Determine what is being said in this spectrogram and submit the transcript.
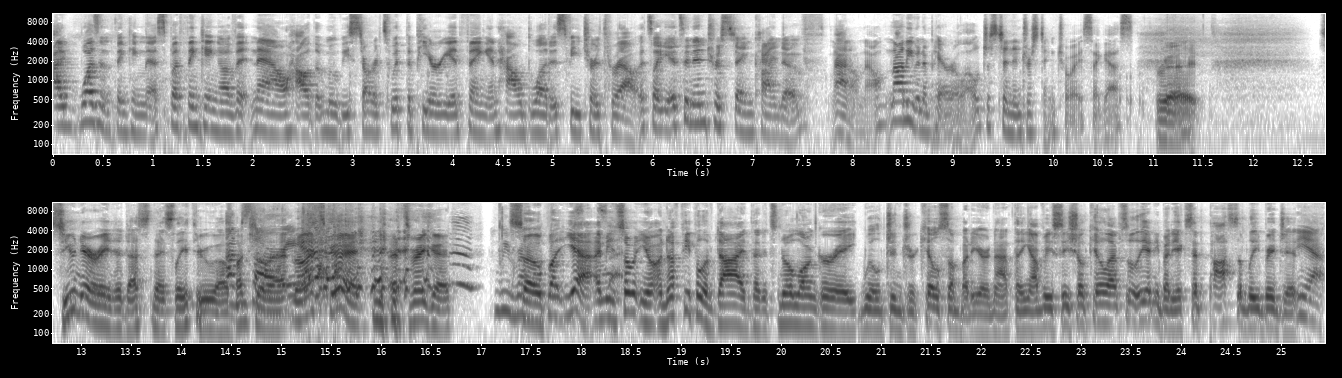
I wasn't thinking this, but thinking of it now, how the movie starts with the period thing and how blood is featured throughout. It's like, it's an interesting kind of, I don't know, not even a parallel, just an interesting choice, I guess. Right. So you narrated us nicely through a I'm bunch sorry. of that. No, that's good. That's very good. We So, but yeah, I mean, so you know, enough people have died that it's no longer a will Ginger kill somebody or not thing. Obviously, she'll kill absolutely anybody except possibly Bridget. Yeah.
